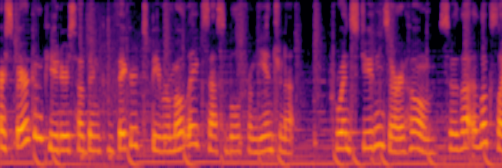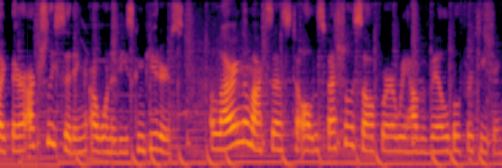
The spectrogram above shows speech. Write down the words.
Our spare computers have been configured to be remotely accessible from the internet for when students are at home so that it looks like they are actually sitting at one of these computers, allowing them access to all the specialist software we have available for teaching.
